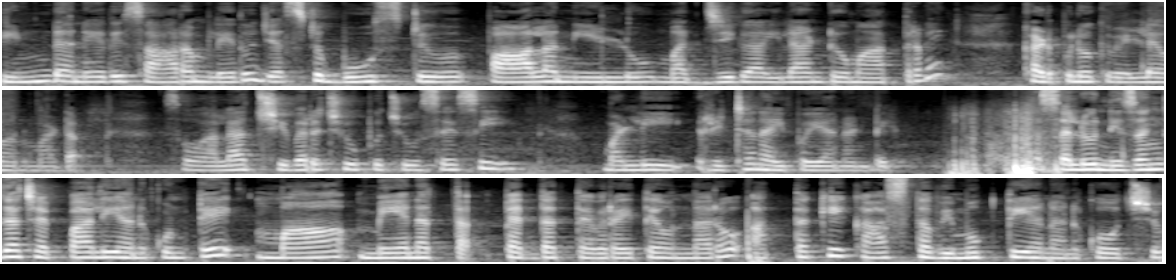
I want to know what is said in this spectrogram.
తిండి అనేది సారం లేదు. జస్ట్ బూస్ట్ పాల నీళ్ళు మజ్జిగ ఇలాంటివి మాత్రమే కడుపులోకి వెళ్ళావన్నమాట సో అలా చివరి చూపు చూసేసి మళ్ళీ రిటర్న్ అయిపోయానండి. అసలు నిజంగా చెప్పాలి అనుకుంటే మా మేనత్త పెద్దత్త ఎవరైతే ఉన్నారో అత్తకి కాస్త విముక్తి అని అనుకోవచ్చు.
